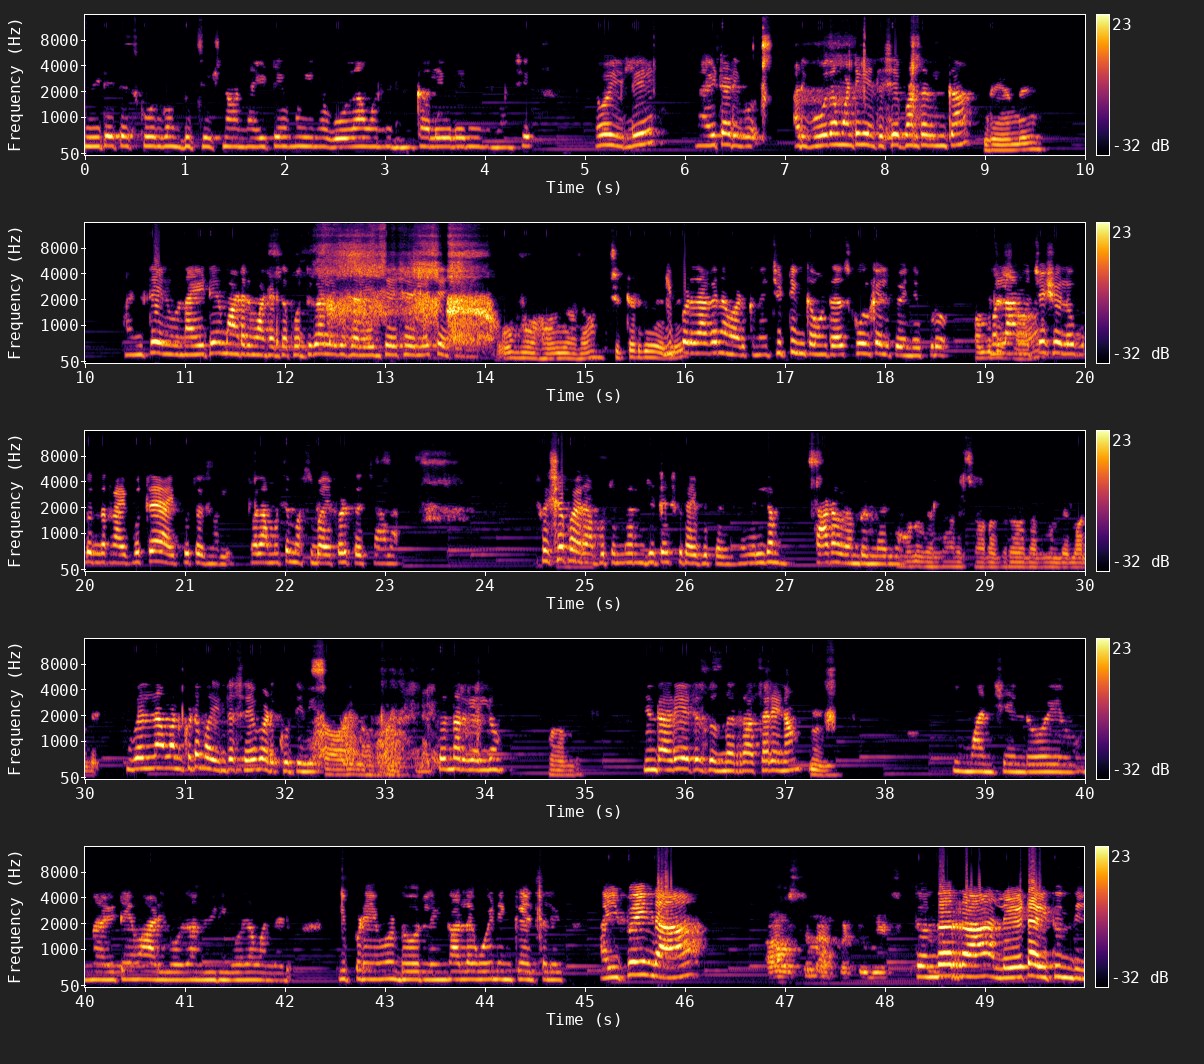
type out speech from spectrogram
Sweet అయితే school పంపించేసిన. Night ఏమో ఈయన పోదాం అన్నాడు. ఇంకా లేవలేదు మంచి ఓ ఇల్లే నైట్ అడిగి అడిగి పోదాం అంటే ఎంతసేపు అంటావు ఇంకా? ఏంది? అంటే నువ్వు నైటే మాటలు మాట్లాడతావు. పొద్దుగా లేదు సార్ ఏం చేసేది చేసేది ఇప్పటిదాకా నా పడుకున్నాయి చిట్టి ఇంకా ఉంటుంది? స్కూల్కి వెళ్ళిపోయింది ఇప్పుడు మళ్ళీ ఆమె పంపించేసినావా? వచ్చే లోపు తొందరగా అయిపోతే అయిపోతుంది మళ్ళీ. వాళ్ళ అమ్మ వస్తే మస్తు భయపడుతుంది చాలా. ఫ్రెష్ అప్ అయ్యి రాబో తొందరగా జుట్టేసుకుంటే అయిపోతుంది వెళ్దాం స్టార్ట్ అవుదాం తొందరగా. అవును వెళ్ళాలి. చాలా దూరం వెళ్ళాలి ముందే మళ్ళీ. వెళ్దాం అనుకుంటే మరి ఇంతసేపు పడుకుంటుంది. సారీ నాకు తొందరగా వెళ్ళు. నేను రెడీ అయితే తొందరగా సరేనా. ఈ మనిషి ఏందో ఏమో. నైట్ ఏమో ఆడిపోదాం వీడికి పోదాం అన్నాడు. ఇప్పుడేమో డోర్లు ఇంకా అలా పోయిన ఇంకా వెళ్తలేదు. అయిపోయిందా? తొందరరా లేట్ అవుతుంది.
